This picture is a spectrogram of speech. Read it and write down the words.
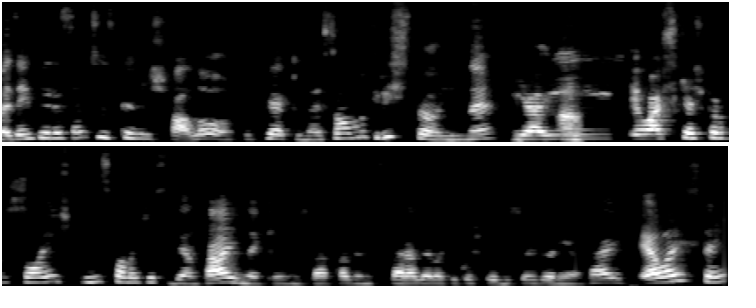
Mas é interessante isso que a gente falou, porque aqui nós somos cristãos, né? E aí Ah. eu acho que as produções, principalmente ocidentais, né? Que a gente tá fazendo esse paralelo aqui com as produções orientais, elas têm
